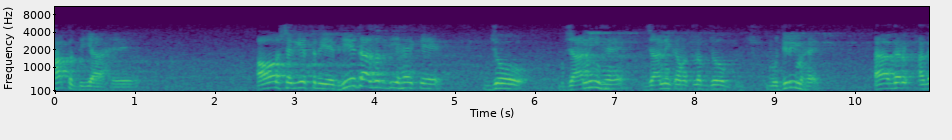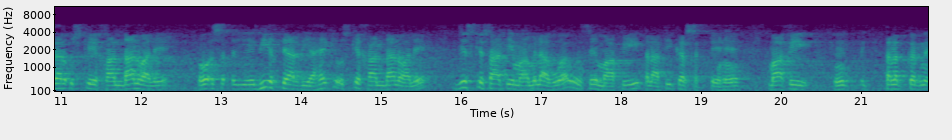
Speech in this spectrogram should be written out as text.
حق دیا ہے۔ اور شریعت نے یہ بھی اجازت دی ہے کہ جو جانی ہے، جانی کا مطلب جو مجرم ہے، اگر اگر اس کے خاندان والے یہ بھی اختیار دیا ہے کہ اس کے خاندان والے جس کے ساتھ یہ معاملہ ہوا، ان سے معافی، تلافی کر سکتے ہیں، معافی، طلب کرنے،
